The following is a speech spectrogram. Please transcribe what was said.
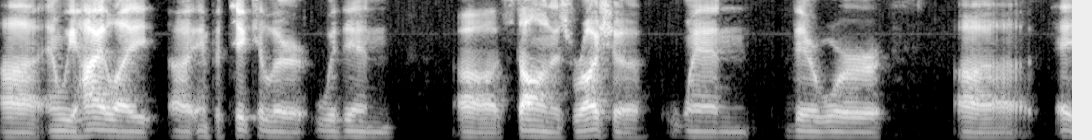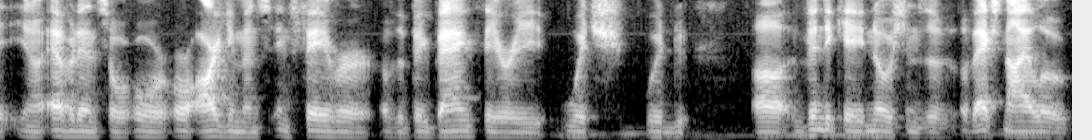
Uh, and we highlight, uh, in particular, within uh, Stalinist Russia, when there were uh, you know evidence or, or, or, arguments in favor of the Big Bang theory, which would uh, vindicate notions of, of, ex nihilo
